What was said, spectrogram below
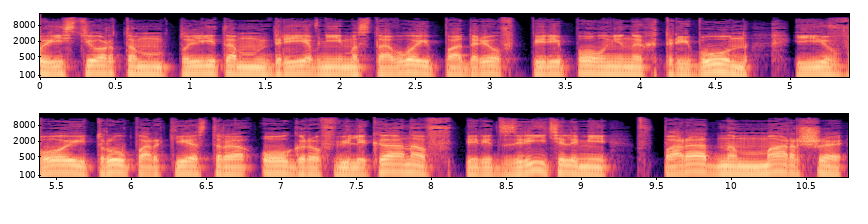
По истертым плитам древней мостовой подрев переполненных трибун и вой труп оркестра огров-великанов перед зрителями в парадном марше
